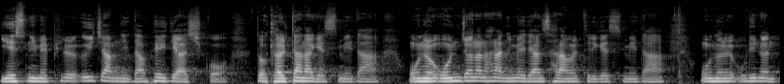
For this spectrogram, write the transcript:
예수님의 피를 의지합니다. 회개하시고 또 결단하겠습니다. 오늘 온전한 하나님에 대한 사랑을 드리겠습니다. 오늘 우리는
